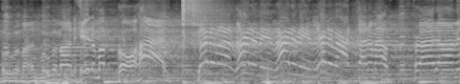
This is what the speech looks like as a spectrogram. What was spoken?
move him on, move him on, hit him up, rawhide. Cut him out, ride him in, ride him in, let him out, cut him out, ride him in,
